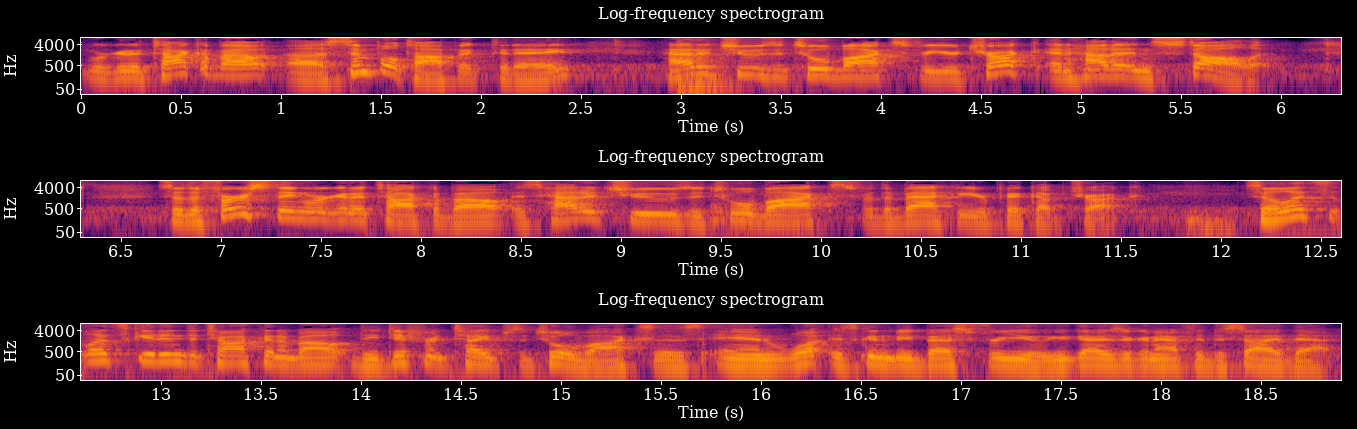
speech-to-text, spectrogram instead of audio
we're gonna talk about a simple topic today, how to choose a toolbox for your truck and how to install it. So the first thing we're going to talk about is how to choose a toolbox for the back of your pickup truck. So let's let's get into talking about the different types of toolboxes and what is going to be best for you. You guys are going to have to decide that.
